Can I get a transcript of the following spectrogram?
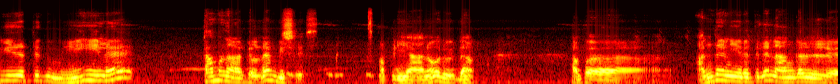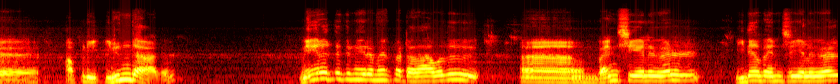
வீதத்துக்கு மேலே தமிழாக்கள் தான் பிஸ்னஸ் அப்படியான ஒரு இடம் அப்போ அந்த நேரத்தில் நாங்கள் அப்படி இருந்தாலும் நேரத்துக்கு நேரம் ஏற்பட்ட அதாவது ஆஹ், வன்சியல்கள் இன வன்சியல்கள்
